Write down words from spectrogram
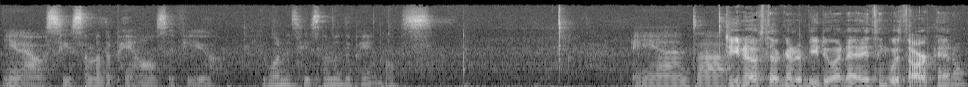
you know see some of the panels if you if you want to see some of the panels. And uh, Do you know if they're going to be doing anything with our panel?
